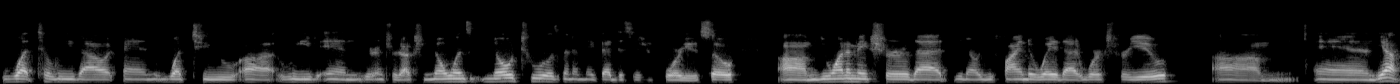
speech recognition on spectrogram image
what to leave out and what to uh, leave in your introduction. No one's, no tool is going to make that decision for you. So um, you want to make sure that you know you find a way that works for you um, and yeah,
